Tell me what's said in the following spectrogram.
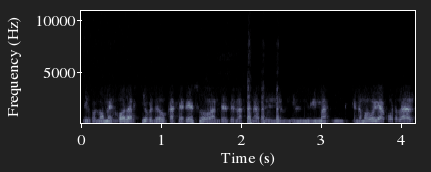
Digo, no me jodas, tío, que tengo que hacer eso antes de la final, que no me voy a acordar.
